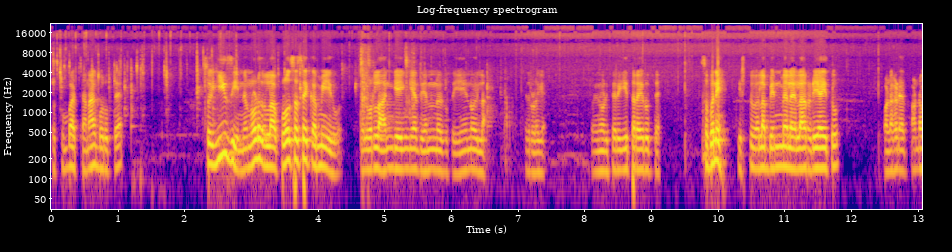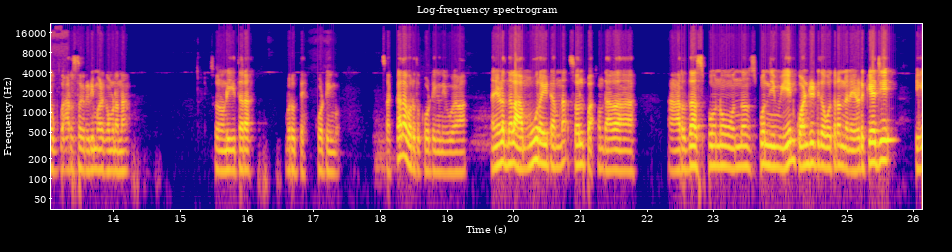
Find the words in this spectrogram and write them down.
ಸೊ ತುಂಬ ಚೆನ್ನಾಗಿ ಬರುತ್ತೆ. ಸೊ ಈಸಿ ನೀವು ನೋಡಿದ್ರಲ್ಲ ಪ್ರೋಸೆಸ್ಸೇ ಕಮ್ಮಿ ಇದು. ಕೆಲವರೆಲ್ಲ ಹಂಗೆ, ಹಿಂಗೆ ಅಂತ ಏನೋ ಇರುತ್ತೆ, ಏನೂ ಇಲ್ಲ ಇದರೊಳಗೆ. ನೋಡಿ ನೋಡ್ತೀರಿ ಈ ಥರ ಇರುತ್ತೆ. ಸೊ ಬನ್ನಿ, ಇಷ್ಟು ಎಲ್ಲ ಬೆಂದ ಮೇಲೆ ಎಲ್ಲ ರೆಡಿ ಆಯಿತು. ಒಳಗಡೆ ತಗೊಂಡೋಗಿ ಬಾರಿಸೋಕೆ ರೆಡಿ ಮಾಡ್ಕೊಂಬಿಡೋಣ. ಸೊ ನೋಡಿ, ಈ ಥರ ಬರುತ್ತೆ ಕೋಟಿಂಗು ಸಕ್ಕದ ಬರುತ್ತೆ ಕೋಟಿಂಗ್ ನೀವು. ನಾನು ಹೇಳಿದ್ನಲ್ಲ, ಆ ಮೂರು ಐಟಮ್ನ ಸ್ವಲ್ಪ ಒಂದು ಅರ್ಧ ಸ್ಪೂನು ಒಂದೊಂದು ಸ್ಪೂನ್ ನೀವು ಏನು ಕ್ವಾಂಟಿಟಿ ತಗೋತಾರ ನಾನು ಎರಡು ಕೆ ಜಿ ಈಗ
